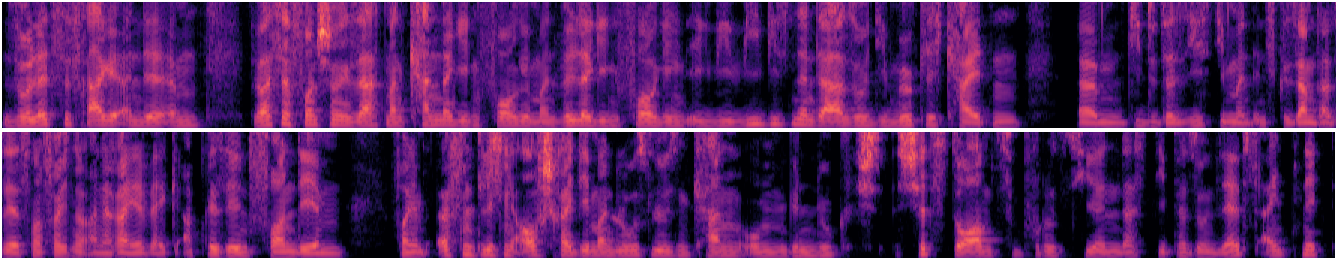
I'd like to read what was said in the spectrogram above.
So, letzte Frage an der. Ähm, du hast ja vorhin schon gesagt, man kann dagegen vorgehen, man will dagegen vorgehen. Irgendwie, wie, wie sind denn da so die Möglichkeiten, ähm, die du da siehst, die man insgesamt, also jetzt mal vielleicht noch eine Reihe weg, abgesehen von dem, von dem öffentlichen Aufschrei, den man loslösen kann, um genug Shitstorm zu produzieren, dass die Person selbst einknickt,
